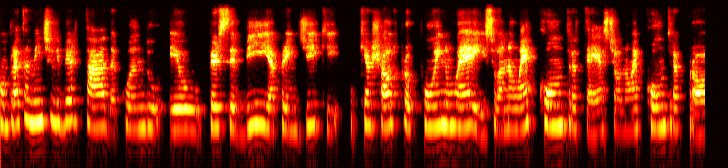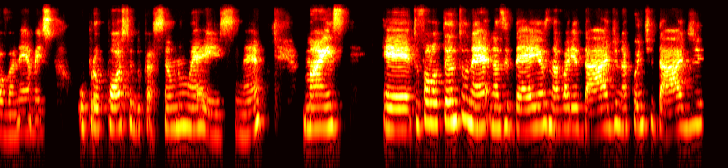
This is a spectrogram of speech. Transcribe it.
completamente libertada quando eu percebi e aprendi que o que a Charlotte propõe não é isso, ela não é contra teste, ela não é contra prova, né? Mas o propósito da educação não é esse, né? Mas é, tu falou tanto, né, nas ideias, na variedade, na quantidade,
